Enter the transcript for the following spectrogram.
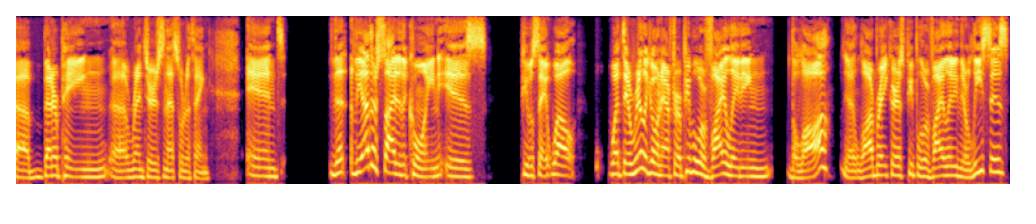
uh, better paying uh, renters and that sort of thing. And the the other side of the coin is people say, well, what they're really going after are people who are violating the law, you know, lawbreakers, people who are violating their leases,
